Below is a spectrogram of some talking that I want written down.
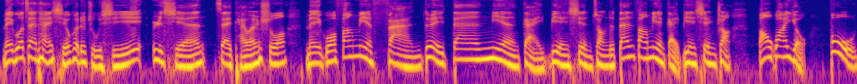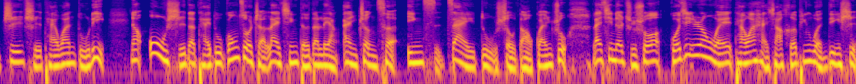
美国在台协会的主席日前在台湾说，美国方面反对单面改变现状的单方面改变现状，包括有。不支持台湾独立，那务实的台独工作者赖清德的两岸政策因此再度受到关注。赖清德只说，国际认为台湾海峡和平稳定是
